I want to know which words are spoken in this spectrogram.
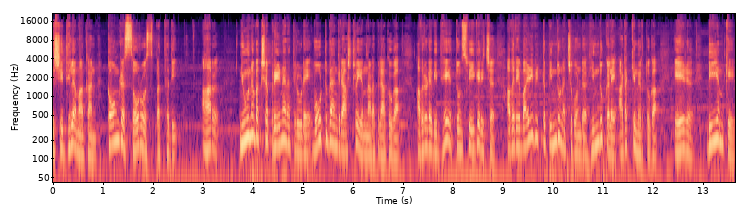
ശിഥിലമാക്കാൻ കോൺഗ്രസ് സോറോസ് പദ്ധതി. ആറ് ന്യൂനപക്ഷ പ്രീണനത്തിലൂടെ വോട്ട് ബാങ്ക് രാഷ്ട്രീയം നടപ്പിലാക്കുക. അവരുടെ വിധേയത്വം സ്വീകരിച്ച് അവരെ വഴിവിട്ട് പിന്തുണച്ചുകൊണ്ട് ഹിന്ദുക്കളെ അടക്കി നിർത്തുക. ഏഴ് D M K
